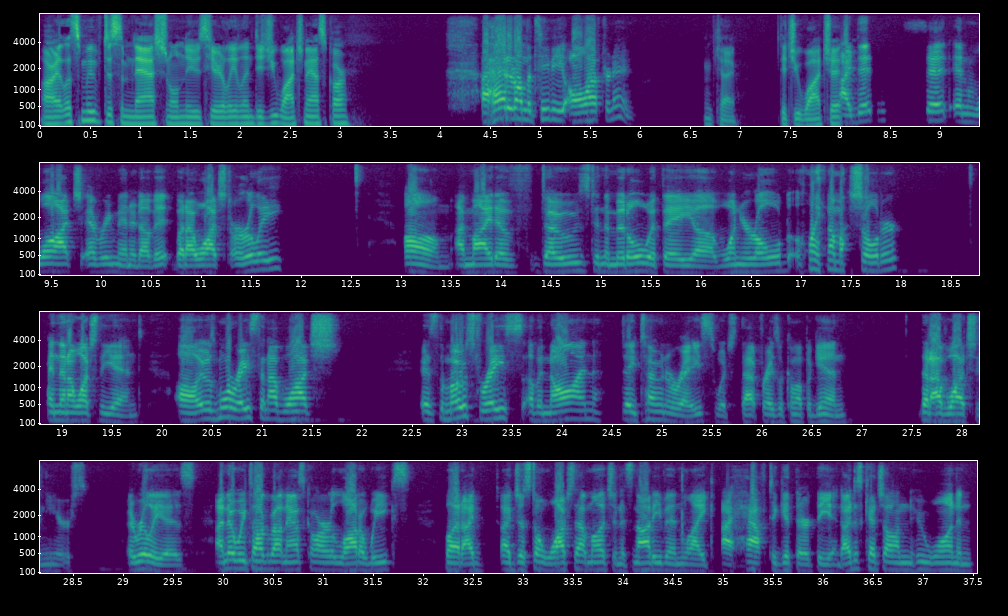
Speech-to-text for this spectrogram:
All right, let's move to some national news here. Leland, did you watch NASCAR? I had it on the TV all afternoon. Okay. Did you watch it? I didn't sit and watch every minute of it, but I watched early. Um, I might have dozed in the middle with a uh, one-year-old laying on my shoulder, and then I watched the end. Uh, it was more race than I've watched. It's the most race of a non-Daytona race, which that phrase will come up again, that I've watched in years. It really is. I know we talk about NASCAR a lot of weeks, but I I just don't watch that much, and it's not even like I have to get there at the end. I just catch on who won and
